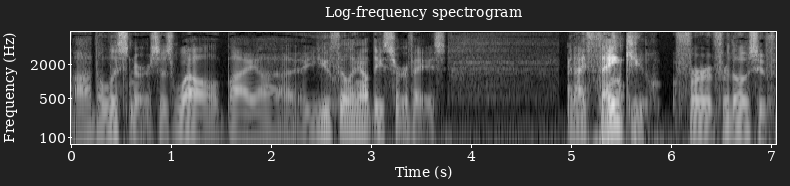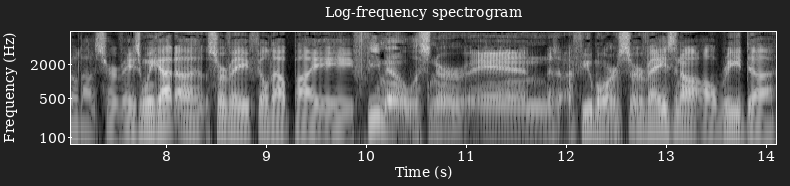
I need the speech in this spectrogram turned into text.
uh, the listeners, as well, by uh, you filling out these surveys. And I thank you for, for those who filled out surveys. And we got a survey filled out by a female listener and a few more surveys. And I'll, I'll read, uh,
